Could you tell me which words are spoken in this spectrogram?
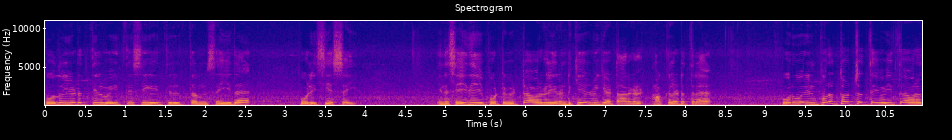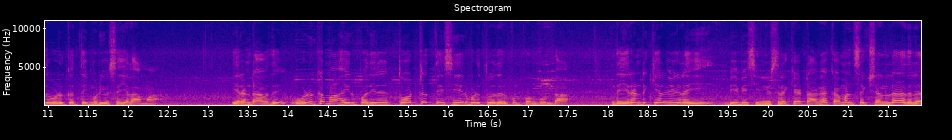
பொது இடத்தில் வைத்து சிகை திருத்தம் செய்த போலீஸ் எஸ்ஐ இந்த செய்தியை போட்டுவிட்டு அவர்கள் இரண்டு கேள்வி கேட்டார்கள் மக்களிடத்தில். ஒருவரின் புறத்தோற்றத்தை வைத்து அவரது ஒழுக்கத்தை முடிவு செய்யலாமா? இரண்டாவது ஒழுக்கமாக இருப்பதில் தோற்றத்தை சீர்படுத்துவதற்கும் பங்குண்டா? இந்த இரண்டு கேள்விகளை பிபிசி நியூஸில் கேட்டாங்க. கமெண்ட் செக்ஷனில் அதில்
